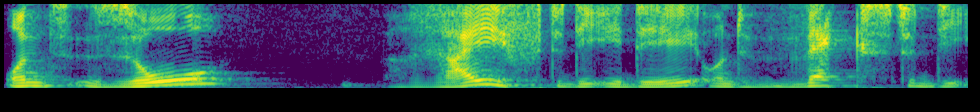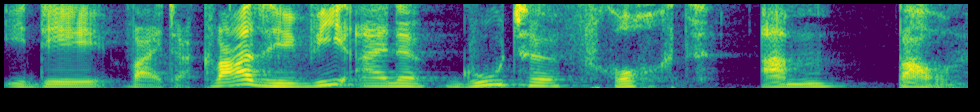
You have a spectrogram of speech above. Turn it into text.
Und so reift die Idee und wächst die Idee weiter. Quasi wie eine gute Frucht am Baum.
